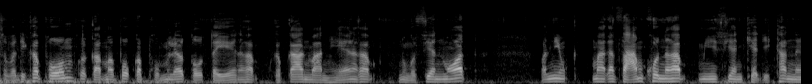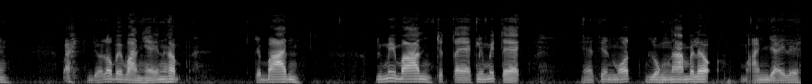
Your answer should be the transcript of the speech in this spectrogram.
สวัสดีครับผมก็กลับมาพบกับผมแล้วโตเตนะครับ กับการหวานแหนะครับหนุ่มกับเซียนมอส วันนี้มากันสามคนนะครับ มีเซียนเขียดอีกท่านหนึ่งไปเดี๋ยวเราไปหวานแหกันครับ จะบาน หรือไม่บานจะแตกหรือไม่แตกแหเซียนมอสลงน้ำไปแล้ว บานใหญ่เลย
